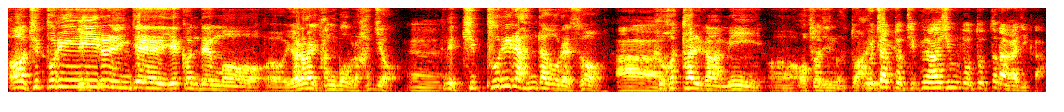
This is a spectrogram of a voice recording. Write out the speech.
어, 뒤풀이를 이제 예컨대 뭐 어, 여러 가지 방법을 하죠. 예. 근데 뒤풀이를 한다고 그래서 아. 그 허탈감이 어, 없어지는 것도 아니고 어차피 또 뒤풀이 하시면 또, 또 떠나가니까.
